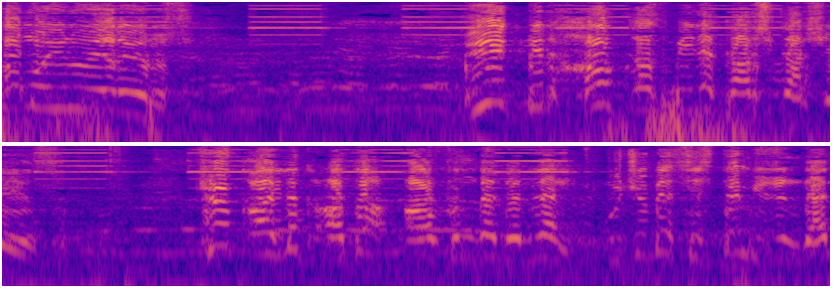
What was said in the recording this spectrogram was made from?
kamuoyunu uyarıyoruz. Büyük bir halk gaspıyla karşı karşıyayız. Kök aylık adı altında verilen ucube sistem yüzünden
